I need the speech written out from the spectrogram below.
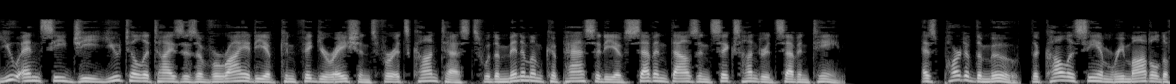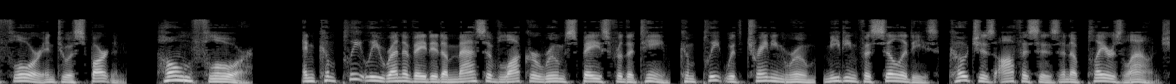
UNCG utilizes a variety of configurations for its contests with a minimum capacity of 7,617. As part of the move, the Coliseum remodeled a floor into a Spartan home floor and completely renovated a massive locker room space for the team, complete with training room, meeting facilities, coaches' offices and a players' lounge.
